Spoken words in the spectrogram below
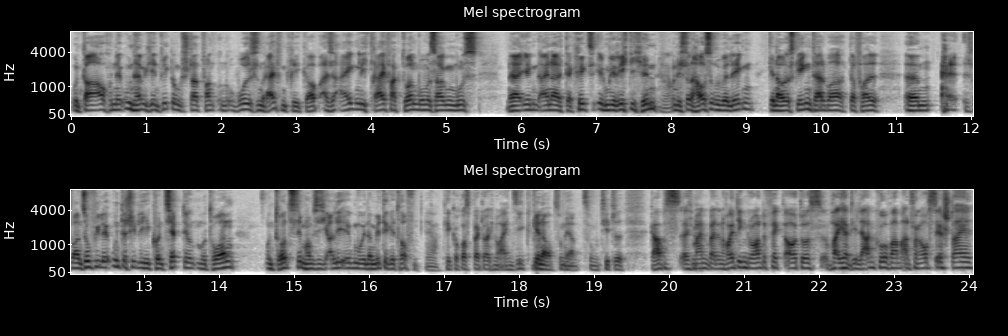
und da auch eine unheimliche Entwicklung stattfand und obwohl es einen Reifenkrieg gab. Also eigentlich drei Faktoren, wo man sagen muss, naja, irgendeiner, der kriegt es irgendwie richtig hin ja. und ist dann haushoch überlegen. Genau das Gegenteil war der Fall. Ähm, es waren so viele unterschiedliche Konzepte und Motoren und trotzdem haben sich alle irgendwo in der Mitte getroffen. Ja, Keke Rosberg, glaube ich, nur einen Sieg ne, genau, zum, ja. zum Titel. Gab es, ich meine, bei den heutigen Ground Effect Autos war ja die Lernkurve am Anfang auch sehr steil.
